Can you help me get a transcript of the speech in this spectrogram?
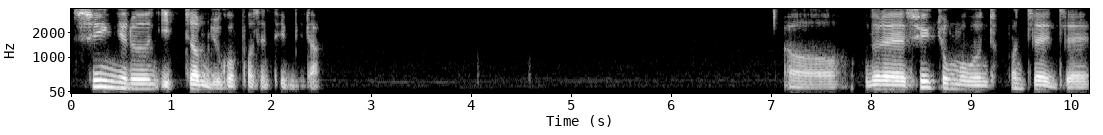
수익률은 2.65%입니다. 어, 오늘의 수익 종목은 첫 번째 이제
